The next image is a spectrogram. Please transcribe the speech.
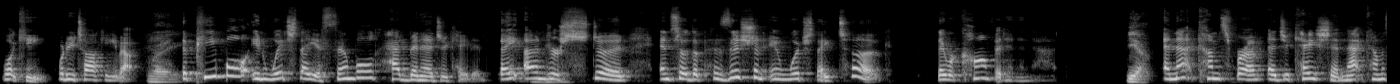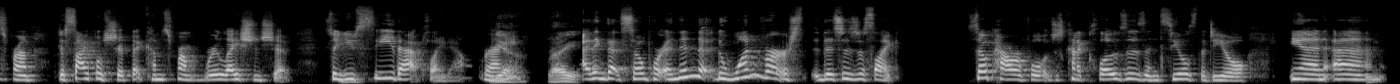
What king? What are you talking about?" right. The people in which they assembled had been educated. They Mm-hmm. understood, and so the position in which they took, they were confident in that. Yeah. And that comes from education. That comes from discipleship. That comes from relationship. So you see that played out, right? Mm-hmm. Yeah. Right. I think that's so important. And then the, the one verse, this is just like so powerful. It just kind of closes and seals the deal. And um,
